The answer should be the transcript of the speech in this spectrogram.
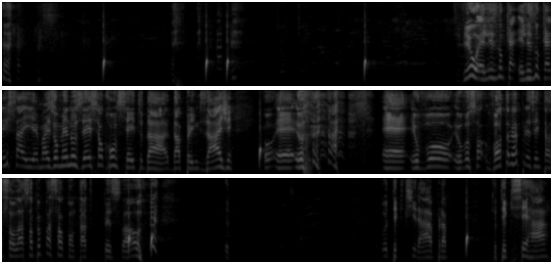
Viu? Eles não, eles não querem sair. É mais ou menos esse é o conceito da, da aprendizagem. Eu, é, eu, é, eu vou, eu vou só, volta a minha apresentação lá só para eu passar o contato pro pessoal. Eu, eu vou ter que tirar para que eu tenho que encerrar.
